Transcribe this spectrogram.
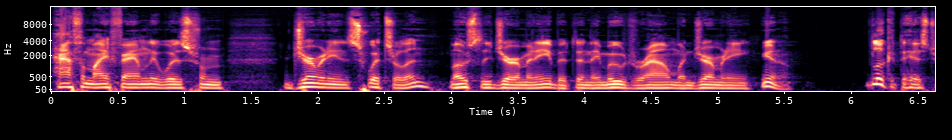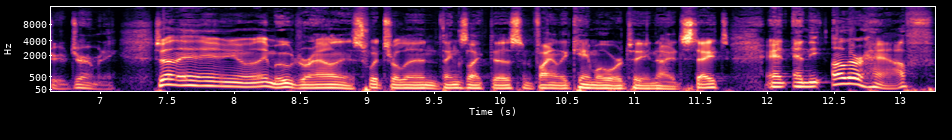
half of my family was from Germany and Switzerland, mostly Germany, but then they moved around when Germany, you know, look at the history of Germany. So they, you know, they moved around in Switzerland, things like this, and finally came over to the United States. And and the other half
